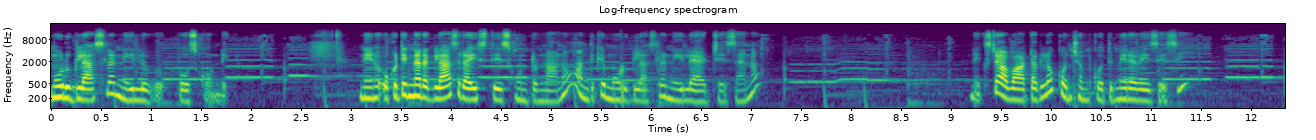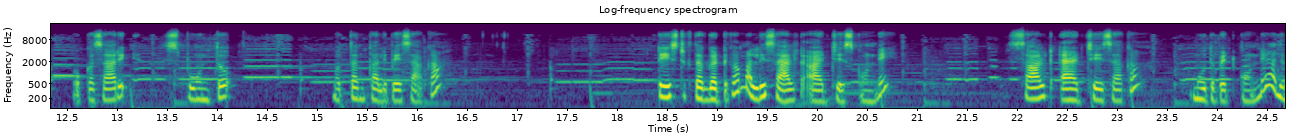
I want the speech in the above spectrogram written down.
మూడు గ్లాసుల నీళ్ళు పోసుకోండి. నేను ఒకటిన్నర గ్లాస్ రైస్ తీసుకుంటున్నాను. అందుకే మూడు గ్లాసుల నీళ్ళు యాడ్ చేశాను. నెక్స్ట్ ఆ వాటర్లో కొంచెం కొత్తిమీర వేసేసి ఒక్కసారి స్పూన్తో మొత్తం కలిపేశాక టేస్ట్కి తగ్గట్టుగా మళ్ళీ సాల్ట్ యాడ్ చేసుకోండి. సాల్ట్ యాడ్ చేశాక మూత పెట్టుకోండి. అది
